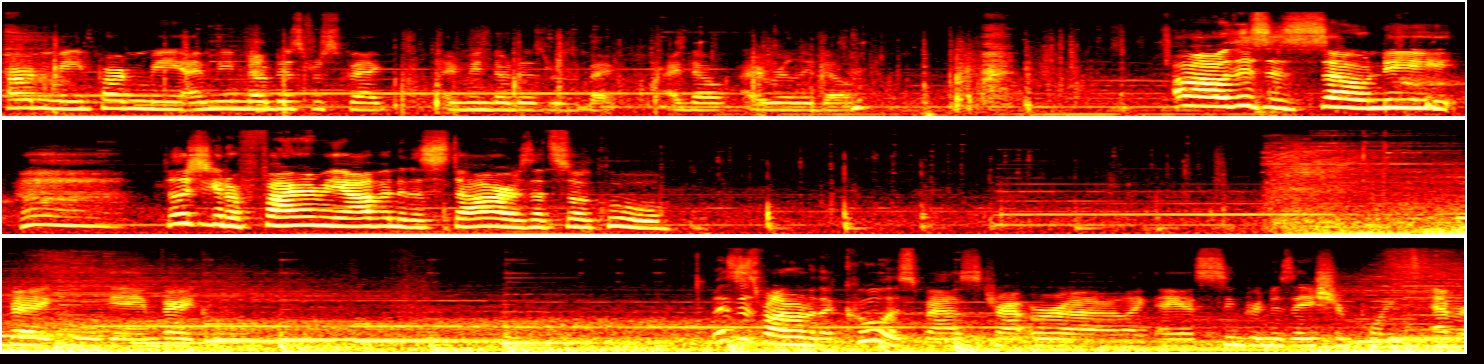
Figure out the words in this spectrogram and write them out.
Pardon me, pardon me. I mean no disrespect. I mean no disrespect. I don't. I really don't. Oh, this is so neat. I feel like she's gonna fire me off into the stars. That's so cool. Very cool game. Very cool. This is probably one of the coolest fast trap or uh, like I guess synchronization points ever.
